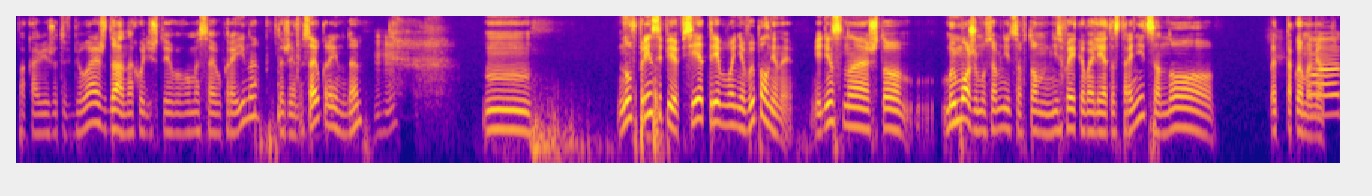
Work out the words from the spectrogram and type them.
Пока вижу, ты вбиваешь. Да, находишь ты его в MSI Украина. Даже MSI Украина, да? Угу. М, Ну, в принципе, все требования выполнены. Единственное, что мы можем усомниться в том, не фейковая ли эта страница, но это такой момент. Ну,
